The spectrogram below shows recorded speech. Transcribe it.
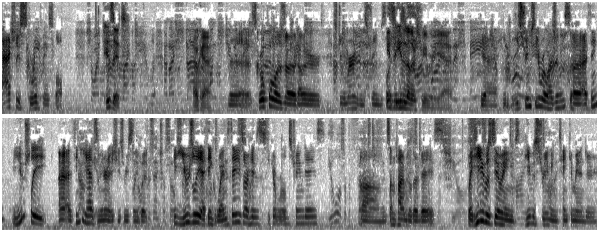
actually Squirrelpool's fault. Is it? Okay. The Squirrelpool is another streamer. He streams. He's he's another streamer, yeah. Yeah, he, he streams Hero Legends. Uh, I think usually, I, I think he had some internet issues recently, but I usually I think Wednesdays are his Secret World stream days, um, and sometimes other days. But he was doing, he was streaming Tank Commander,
